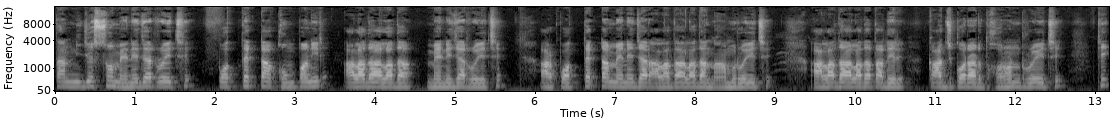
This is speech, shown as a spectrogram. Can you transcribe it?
তার নিজস্ব ম্যানেজার রয়েছে। প্রত্যেকটা কোম্পানির আলাদা আলাদা ম্যানেজার রয়েছে। আর প্রত্যেকটা ম্যানেজার আলাদা আলাদা নাম রয়েছে। আলাদা আলাদা তাদের কাজ করার ধরন রয়েছে। ঠিক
